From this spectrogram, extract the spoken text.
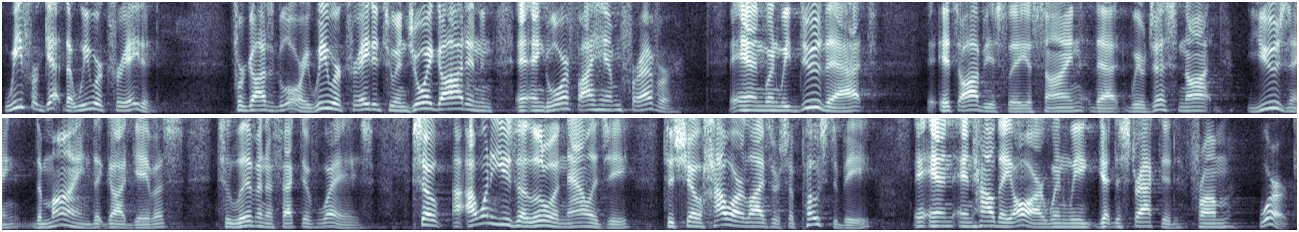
we forget that we were created for God's glory. We were created to enjoy God and, and glorify Him forever. And when we do that, it's obviously a sign that we're just not using the mind that God gave us to live in effective ways. So I want to use a little analogy to show how our lives are supposed to be and, and how they are when we get distracted from work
